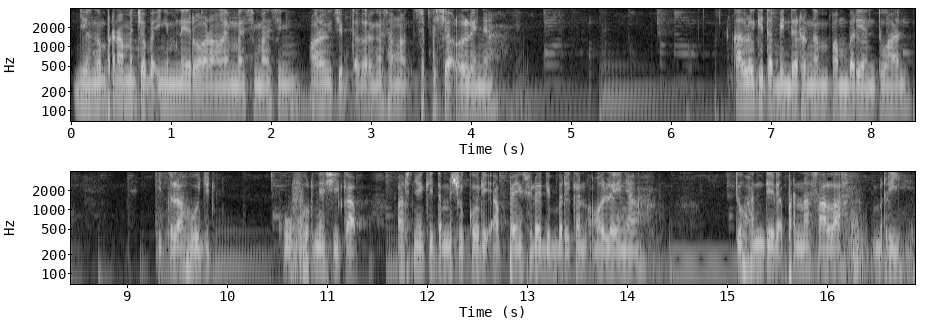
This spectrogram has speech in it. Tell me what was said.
Jangan pernah mencoba ingin meniru orang lain masing-masing orang diciptakan dengan sangat spesial olehnya. Kalau kita minder dengan pemberian Tuhan, itulah wujud kufurnya sikap. Harusnya kita mensyukuri apa yang sudah diberikan olehnya. Tuhan tidak pernah salah beri.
